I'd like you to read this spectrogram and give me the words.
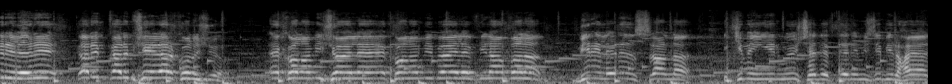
Birileri garip garip şeyler konuşuyor. Ekonomi şöyle, ekonomi böyle filan falan. Birileri ısrarla 2023 hedeflerimizi bir hayal,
